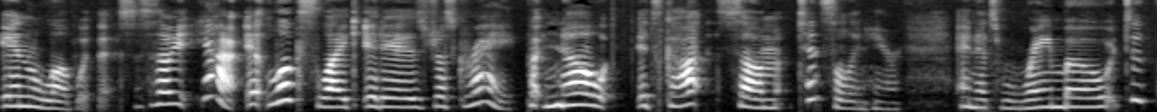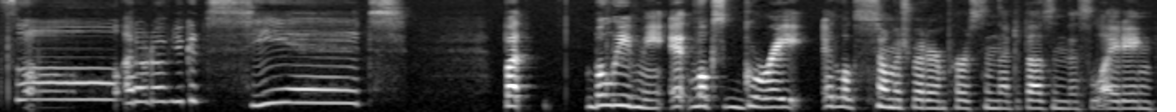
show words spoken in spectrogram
in love with this. So yeah, it looks like it is just gray, but no, it's got some tinsel in here. And it's rainbow tinsel. I don't know if you can see it, but believe me, it looks great. It looks so much better in person than it does in this lighting,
